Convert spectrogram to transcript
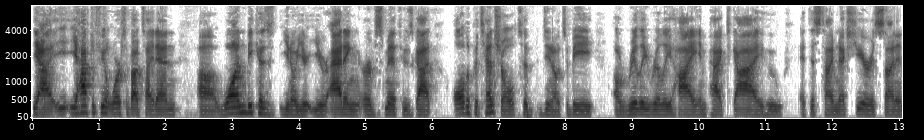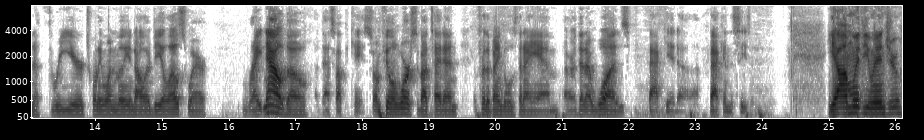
yeah, you have to feel worse about tight end. Uh, one because you know you're you're adding Irv Smith, who's got all the potential to you know to be a really really high impact guy who at this time next year is signing a three year, twenty one million dollar deal elsewhere. Right now, though, that's not the case. So I'm feeling worse about tight end for the Bengals than I am or than I was back at uh, back in the season. Yeah, I'm with you, Andrew.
